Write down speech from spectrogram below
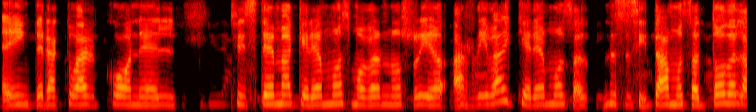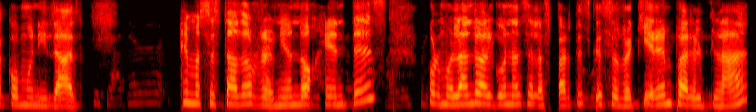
e interactuar con el sistema. Queremos movernos río arriba y queremos, necesitamos a toda la comunidad. Hemos estado reuniendo gentes, formulando algunas de las partes que se requieren para el plan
